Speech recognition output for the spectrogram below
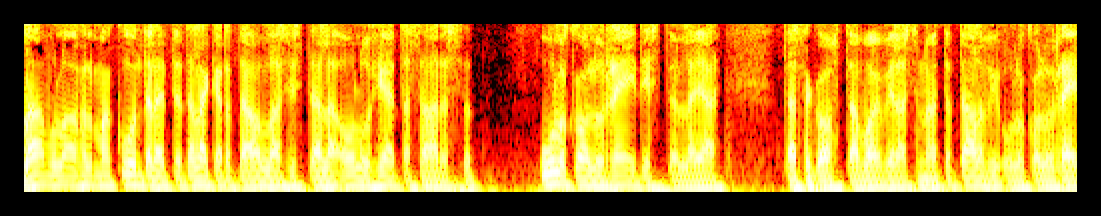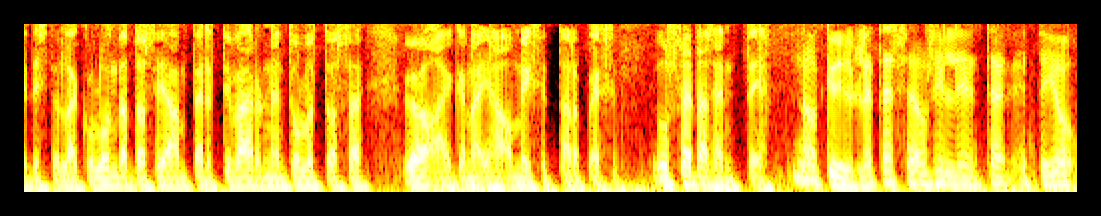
Laavulla ohjelmaa kuuntelette. Tällä kertaa ollaan siis täällä Oulun Hietasaaressa ulkoilureitistöllä ja tässä kohtaa voi vielä sanoa, että talviulkoilureitistöllä, kun lunta tosiaan Pertti Väyrynen tullut tuossa yöaikana ihan omiksi tarpeeksi. Useita senttejä. No kyllä, tässä on silleen, että, että jo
